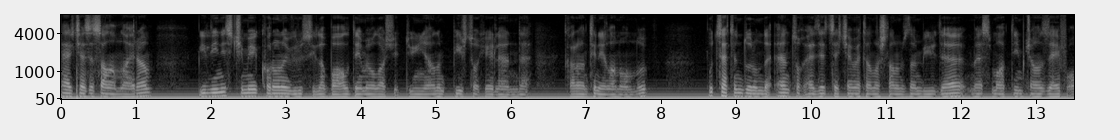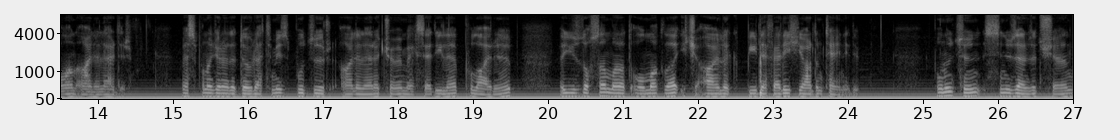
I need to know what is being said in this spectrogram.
Hər kəsi salamlayıram. Bildiyiniz kimi koronavirus ilə bağlı demək olar ki, dünyanın bir çox yerlərində karantin elan olunub. Bu çətin durumda ən çox əziyyət çəkən vətəndaşlarımızdan biri də məhz maddi imkanı zəif olan ailələrdir. Məhz buna görə də dövlətimiz bu cür ailələrə kömək məqsədi ilə pul ayırıb və 190 manat olmaqla 2 aylıq bir dəfəlik yardım təyin edib. Bunun üçün sizin üzərinizə düşən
